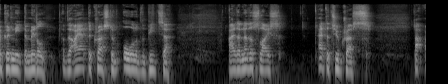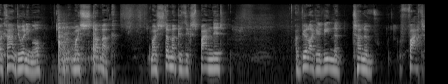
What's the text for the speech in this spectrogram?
I couldn't eat the middle of the. I had the crust of all of the pizza. I had another slice, at the two crusts. I, I can't do anymore. My stomach, my stomach is expanded. I feel like I've eaten a ton of fat.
